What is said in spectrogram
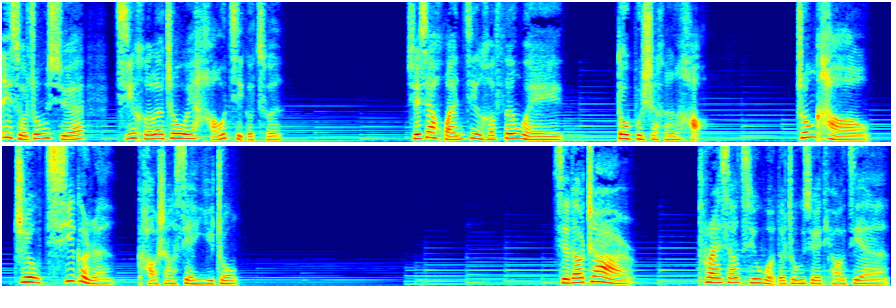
那所中学集合了周围好几个村。学校环境和氛围都不是很好，中考只有七个人考上县一中。写到这儿，突然想起我的中学条件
